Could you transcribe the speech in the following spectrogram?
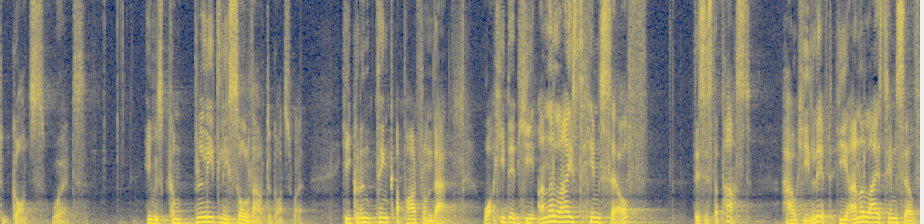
to God's words. He was completely sold out to God's word. He couldn't think apart from that. What he did, he analyzed himself. This is the past, how he lived. He analyzed himself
